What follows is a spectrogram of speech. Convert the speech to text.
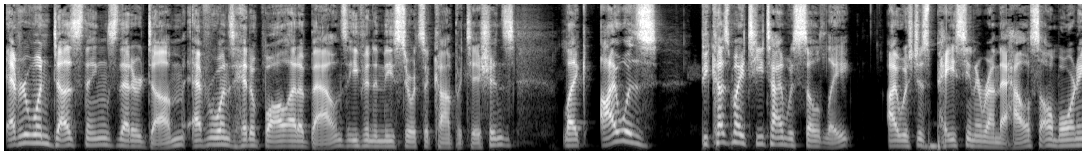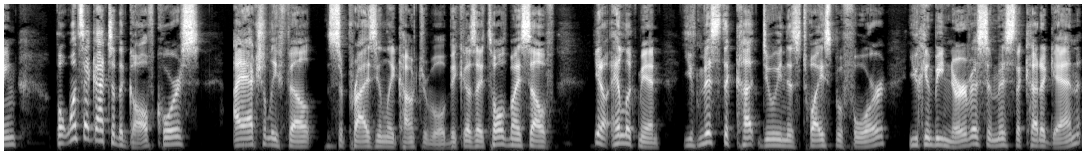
Everyone does things that are dumb. Everyone's hit a ball out of bounds, even in these sorts of competitions. Like I was, because my tee time was so late, I was just pacing around the house all morning. But once I got to the golf course, I actually felt surprisingly comfortable because I told myself, you know, hey, look, man, you've missed the cut doing this twice before. You can be nervous and miss the cut again,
